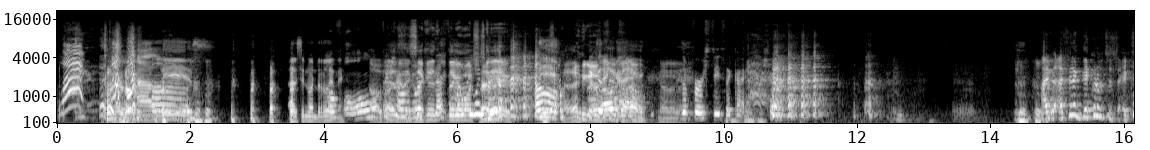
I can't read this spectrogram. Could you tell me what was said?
What? Close enough. Alice. Alice in Wonderland Of ya. all Oh, the okay. That's second that's thing I the watched today. you- Oh, Yeah, there you go. Because Oh, the guy- no, no, no, the first is the guy. Sure. I, I feel like they could have just ex-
